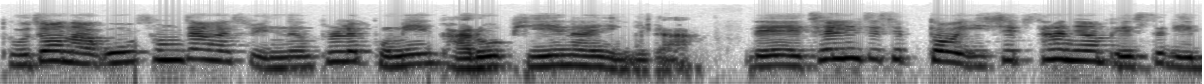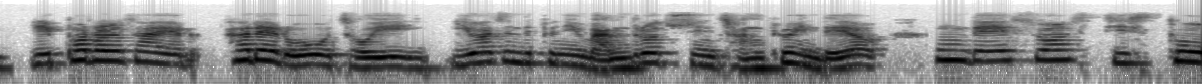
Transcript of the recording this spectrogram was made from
도전하고 성장할 수 있는 플랫폼이 바로 B&I입니다. 네, 챌린지 챕터 24년 베스트 리, 리퍼럴 사례, 사례로 저희 이화진 대표님이 만들어주신 장표인데요. 홍대 수원시티 스토어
